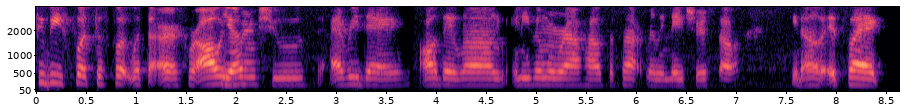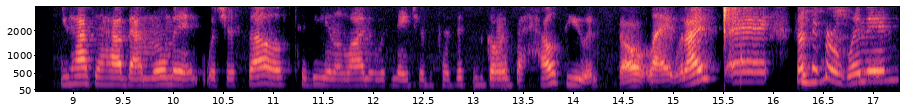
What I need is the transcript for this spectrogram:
to be foot to foot with the earth we're always Yep. wearing shoes every day all day long and even when we're out house that's not really nature so you know it's like you have to have that moment with yourself to be in alignment with nature because this is going to help you and so like when i say especially for women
